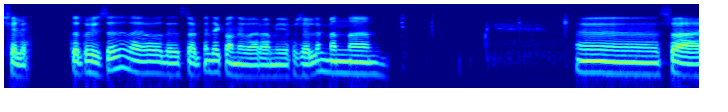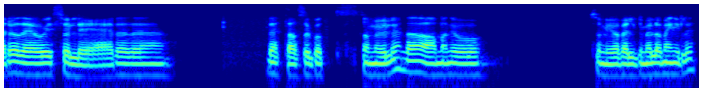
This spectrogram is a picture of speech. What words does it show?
skjelettet på huset. Det er jo det du starter med. Det kan jo være mye forskjellig, men eh, så er det jo det å isolere det, dette så godt som mulig. Da har man jo så mye å velge mellom, egentlig.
